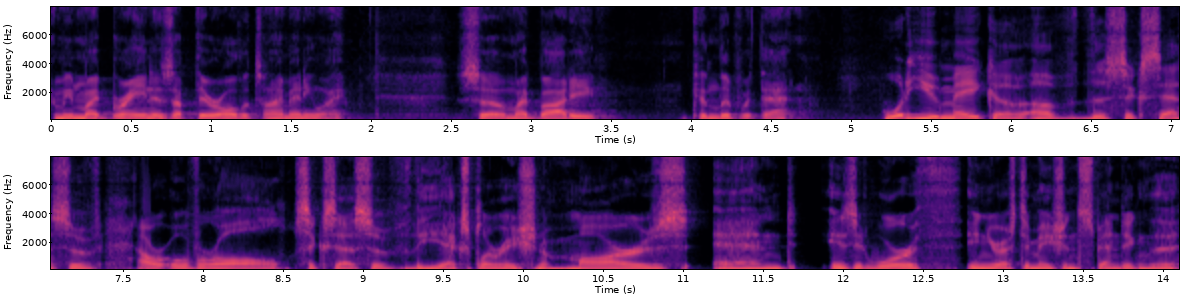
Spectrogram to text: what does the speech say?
I mean, my brain is up there all the time anyway. So my body can live with that. What do you make of, of, the success of our overall success of the exploration of Mars? And is it worth, in your estimation, spending the,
